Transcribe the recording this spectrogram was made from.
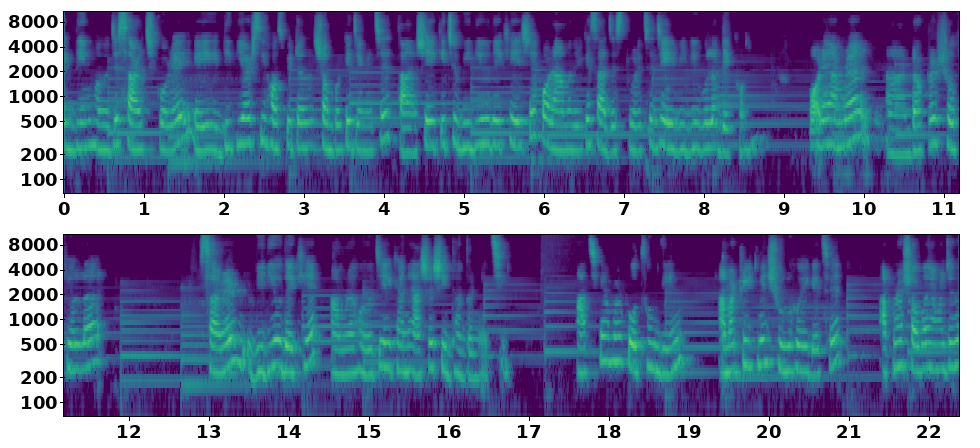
একদিন হলো যে সার্চ করে এই ডিপিআরসি হসপিটাল সম্পর্কে জেনেছে। তা সেই কিছু ভিডিও দেখে এসে পরে আমাদেরকে সাজেস্ট করেছে যে এই ভিডিওগুলো দেখুন। পরে আমরা ডক্টর শফিউল্লাহ স্যারের ভিডিও দেখে আমরা হলো যে এখানে আসার সিদ্ধান্ত নিয়েছি। আজকে আমার প্রথম দিন, আমার ট্রিটমেন্ট শুরু হয়ে গেছে। আপনারা সবাই আমার জন্য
